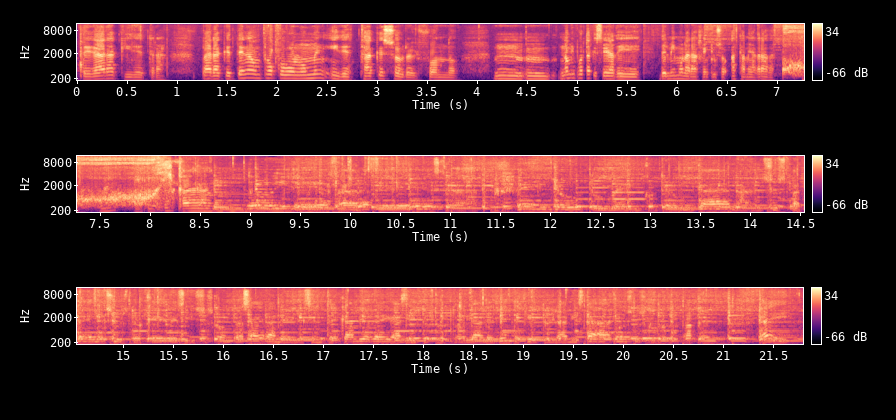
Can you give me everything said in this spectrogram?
pegar aquí detrás para que tenga un poco volumen y destaque sobre el fondo. Mm, mm, no me importa que sea de, del mismo naranja incluso hasta me agrada. Buscando ideas para fiesta en YouTube encontré un canal sus papeles, sus troqueles y sus compras a graneles intercambio de gasitos, tutoriales bien de y la amistad con sus juegos de papel. ¡Hey!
